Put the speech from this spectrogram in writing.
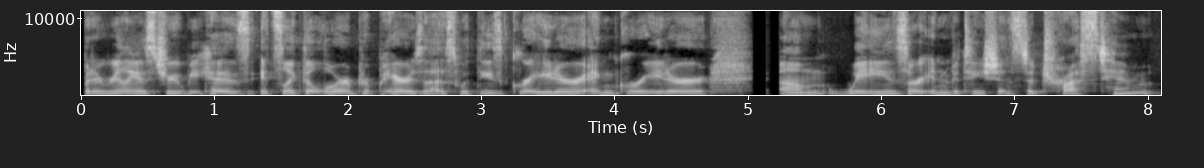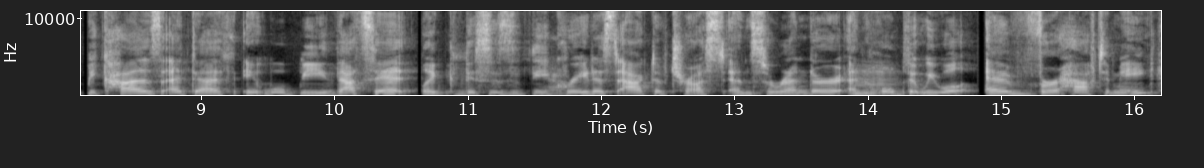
But it really is true because it's like the Lord prepares us with these greater and greater um, ways or invitations to trust him because at death it will be that's it like this is the yeah. greatest act of trust and surrender and mm. hope that we will ever have to make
